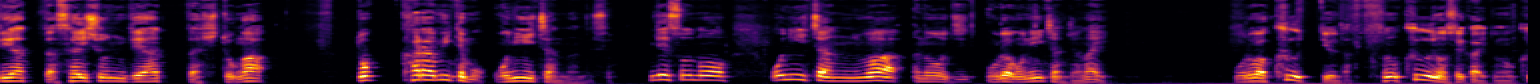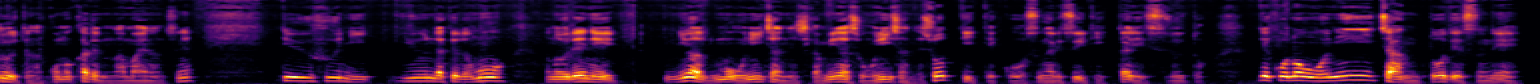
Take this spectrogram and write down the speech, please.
出会った、最初に出会った人が、どっから見てもお兄ちゃんなんですよ。で、そのお兄ちゃんは、あの、俺はお兄ちゃんじゃない。俺はクーって言うんだ。そのクーの世界とのクーっていうのはこの彼の名前なんですね。っていうふうに言うんだけども、あの、レネにはもうお兄ちゃんにしか見ないし、お兄ちゃんでしょって言って、こう、すがりついていったりすると。で、このお兄ちゃんとですね、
